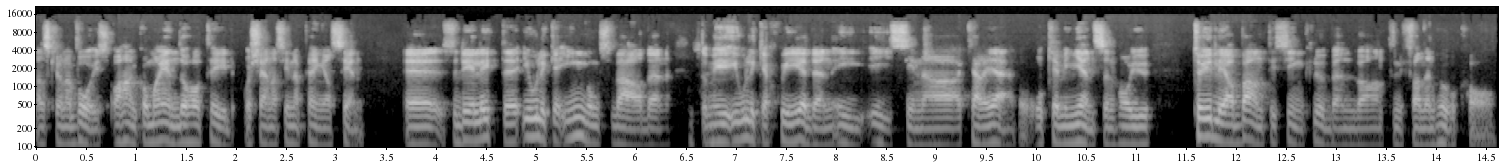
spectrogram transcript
Landskrona Boys. Och han kommer ändå ha tid att tjäna sina pengar sen. Eh, så det är lite olika ingångsvärden. De är i olika skeden i, i sina karriärer. Och Kevin Jensen har ju tydligare band till sin klubb än vad Anthony van den Hoek har.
